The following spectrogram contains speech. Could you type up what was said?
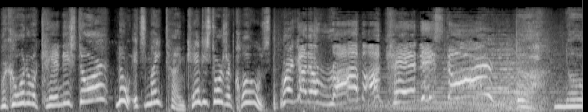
We're going to a candy store? No, it's nighttime. Candy stores are closed. We're gonna rob a candy store? Ugh, no.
